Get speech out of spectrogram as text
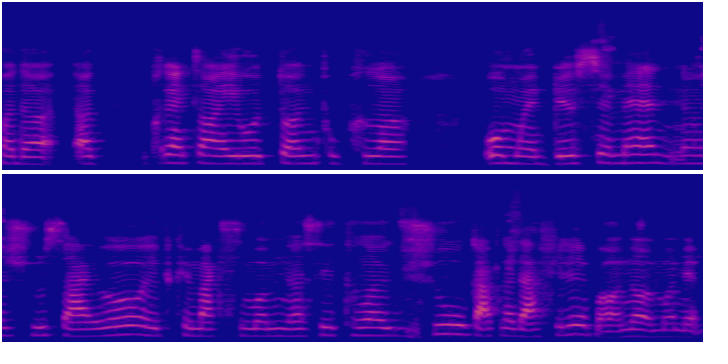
padan printan e oton pou pran ou mwen 2 semen nan jou sa yo, epi ke maksimum nan se 30 jou, ka 4 da file, bon nan, mwen men,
